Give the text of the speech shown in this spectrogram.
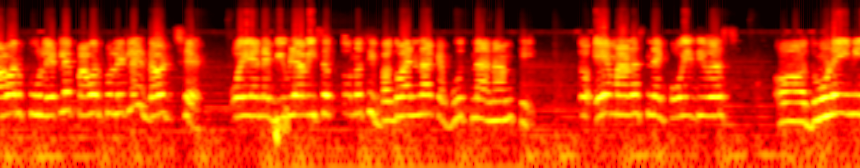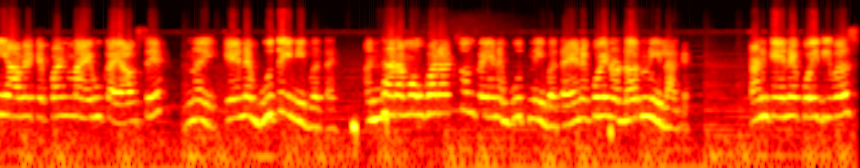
પાવરફુલ એટલે પાવરફુલ એટલે દઢ છે કોઈ એને બીવડાવી શકતું નથી ભગવાનના કે ભૂતના નામથી. તો એ માણસને કોઈ દિવસ અ, નહીં આવે કે પણમાં એવું કઈ આવશે નહીં કે એને ભૂત નહીં બતાય. અંધારામાં ઊભા રાખશો ને તો એને ભૂત નહીં બતાય એને કોઈનો ડર નહીં લાગે. કારણ કે એને કોઈ દિવસ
